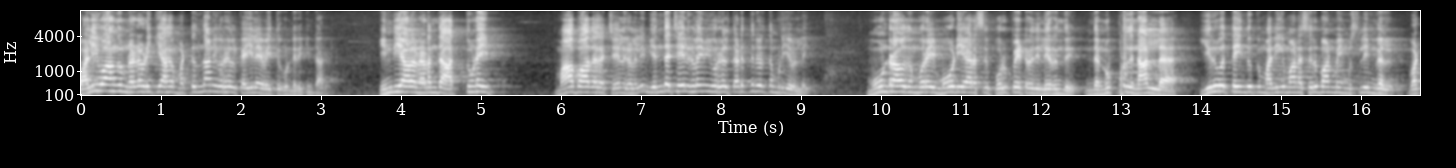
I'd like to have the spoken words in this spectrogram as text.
பழிவாங்கும் நடவடிக்கையாக மட்டும்தான் இவர்கள் கையிலே வைத்துக் கொண்டிருக்கின்றார்கள். இந்தியாவில் நடந்த அத்துணை மாபாதக செயல்களிலும் எந்த செயல்களையும் இவர்கள் தடுத்து நிறுத்த முடியவில்லை. மூன்றாவது முறை மோடி அரசு பொறுப்பேற்றதிலிருந்து இந்த முப்பது நாளில் இருபத்தைந்துக்கும் அதிகமான சிறுபான்மை முஸ்லிம்கள் வட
